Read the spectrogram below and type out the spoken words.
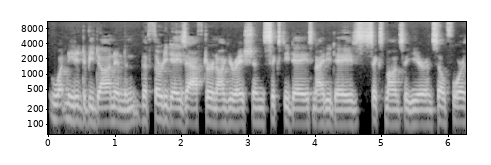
what needed to be done in the 30 days after inauguration, 60 days, 90 days, six months, a year, and so forth.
